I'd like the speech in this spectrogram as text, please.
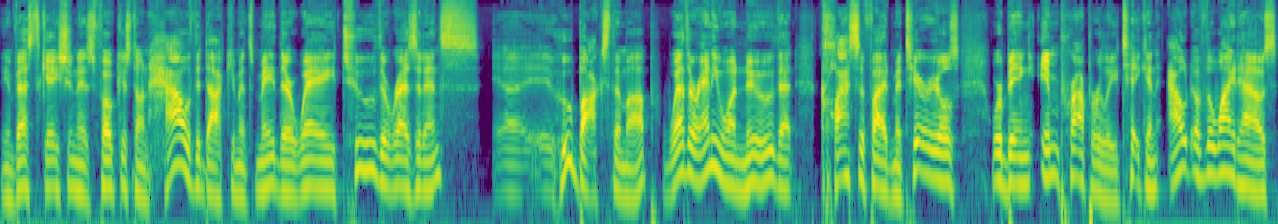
The investigation is focused on how the documents made their way to the residence, uh, who boxed them up, whether anyone knew that classified materials were being improperly taken out of the White House,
